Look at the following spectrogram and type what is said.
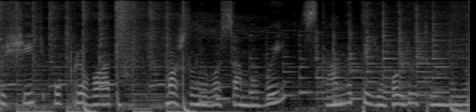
пишіть у приват. Можливо, саме ви станете його людиною.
